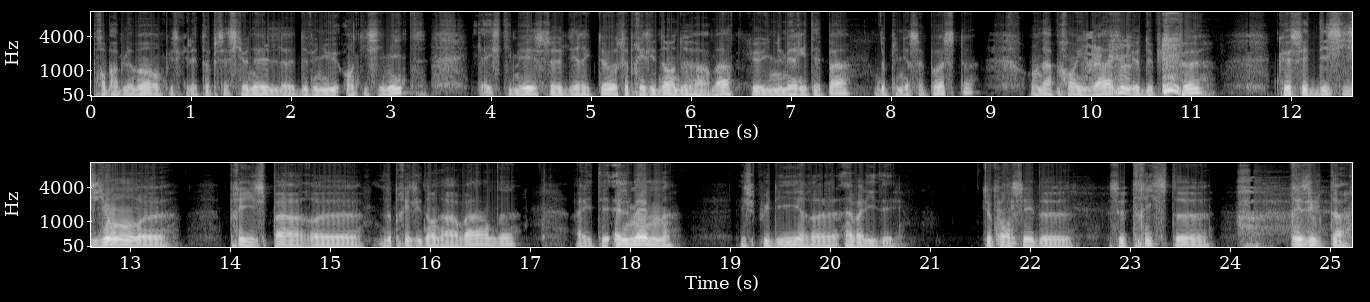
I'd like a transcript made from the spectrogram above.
probablement, puisqu'il est obsessionnel, devenu antisémite, il a estimé, ce directeur, ce président de Harvard, qu'il ne méritait pas d'obtenir ce poste, on apprend, Isaac, depuis peu, que cette décision euh, prise par euh, le président d'Harvard a été elle-même, si je puis dire, euh, invalidée. Que penser de ce triste résultat?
